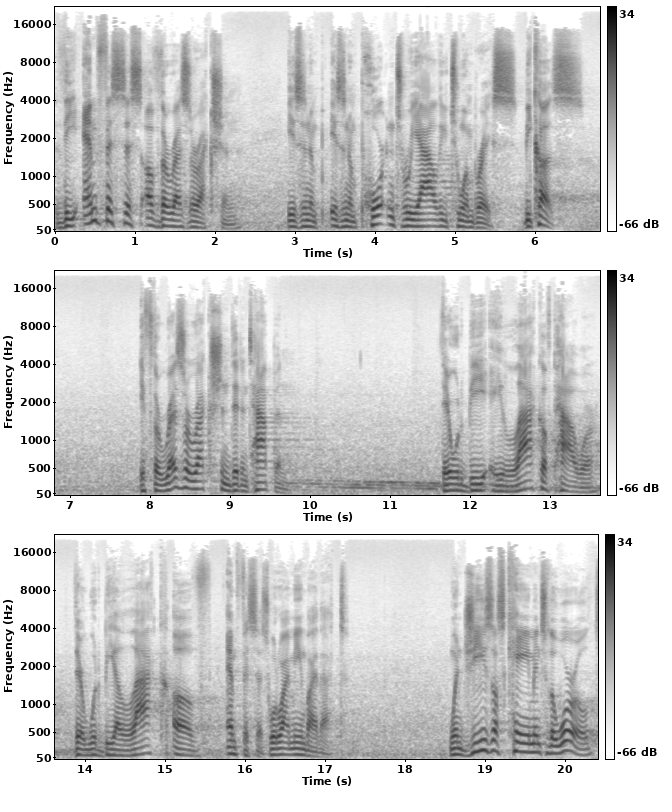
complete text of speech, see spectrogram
the emphasis of the resurrection is an, is an important reality to embrace because if the resurrection didn't happen, there would be a lack of power, there would be a lack of emphasis. What do I mean by that? When Jesus came into the world,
